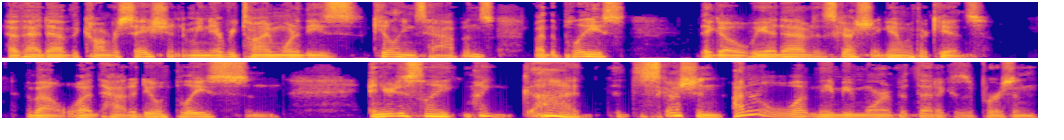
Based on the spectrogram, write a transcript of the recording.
have had to have the conversation. I mean, every time one of these killings happens by the police, they go, "We had to have a discussion again with our kids about what how to deal with police and." And you're just like, my God, the discussion. I don't know what made me more empathetic as a person,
